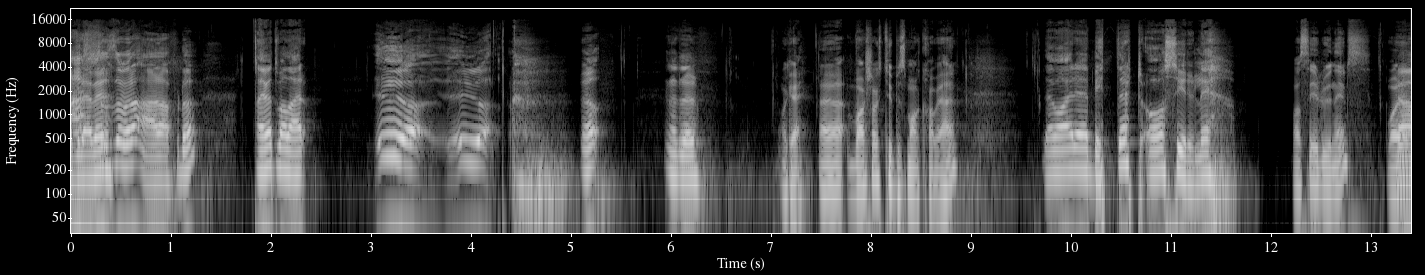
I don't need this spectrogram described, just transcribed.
overlever. Æsj, altså, hva er det her for noe? Jeg vet hva det er. Ja. Eller Ok, eh, Hva slags type smak har vi her? Det var eh, bittert og syrlig. Hva sier du, Nils? Var, Ja,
